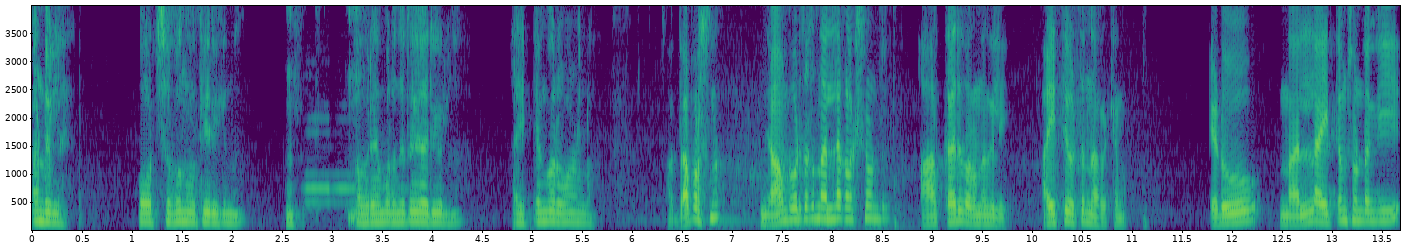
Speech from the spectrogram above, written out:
കണ്ടില്ലേ? വാട്സപ്പ് നോക്കിയിരിക്കുന്നു. അവരെ പറഞ്ഞിട്ട് കാര്യമില്ല. ഐറ്റം കുറവാണല്ലോ. അതാ പ്രശ്നം. ഞാൻ പോലത്തൊക്കെ നല്ല കളക്ഷൻ ഉണ്ട്. ആൾക്കാർ പറഞ്ഞെങ്കിൽ ഐറ്റം ഇട്ട് നിറയ്ക്കണം. എടോ നല്ല ഐറ്റംസ് ഉണ്ടെങ്കിൽ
